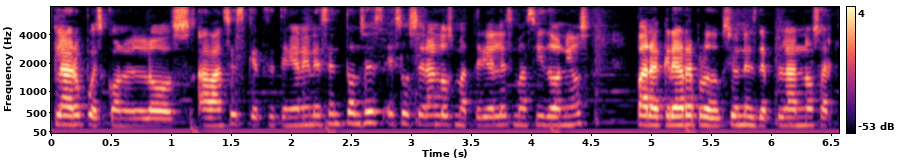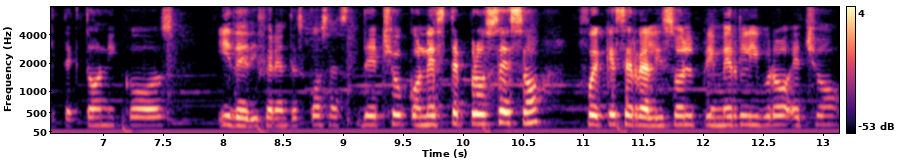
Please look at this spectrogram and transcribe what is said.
Claro, pues con los avances que se tenían en ese entonces, esos eran los materiales más idóneos para crear reproducciones de planos arquitectónicos y de diferentes cosas. De hecho, con este proceso fue que se realizó el primer libro hecho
